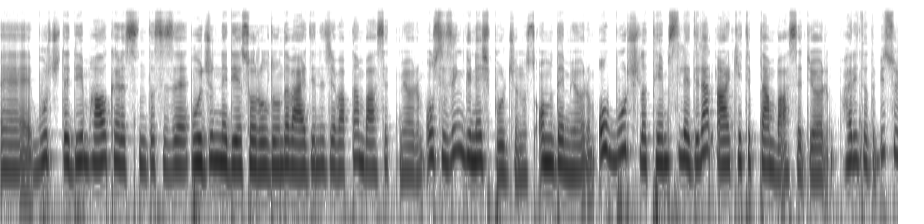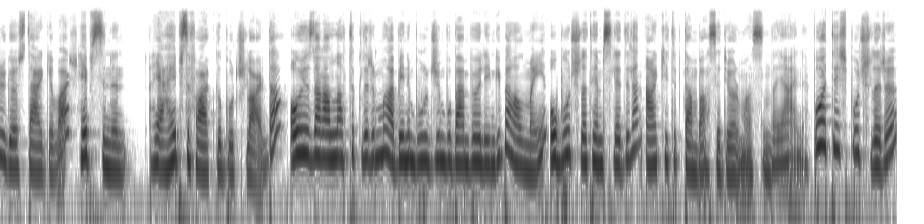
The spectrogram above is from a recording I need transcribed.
e, burç dediğim halk arasında size burcun ne diye sorulduğunda verdiğiniz cevaptan bahsetmiyorum. O sizin güneş burcunuz. Onu demiyorum. O burçla temsil edilen arketipten bahsediyorum. Haritada bir sürü gösterge var. Hepsinin yani hepsi farklı burçlarda. O yüzden anlattıklarımı benim burcum bu ben böyleyim gibi almayın. O burçla temsil edilen arketipten bahsediyorum aslında yani. Bu ateş burçları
